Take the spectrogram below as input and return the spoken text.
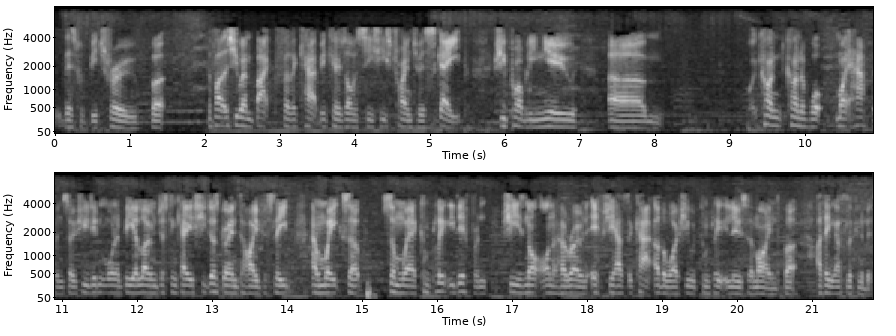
this would be true, but the fact that she went back for the cat because obviously she's trying to escape, she probably knew um, kind kind of what might happen, so she didn't want to be alone just in case she does go into hypersleep and wakes up somewhere completely different. She's not on her own if she has the cat, otherwise she would completely lose her mind. But I think that's looking a bit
